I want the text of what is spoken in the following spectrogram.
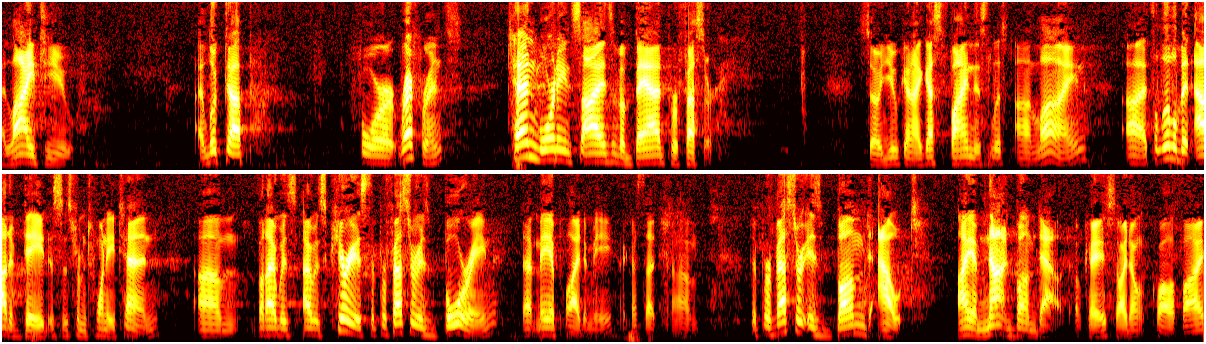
I lied to you. I looked up for reference, 10 warning signs of a bad professor. So you can, I guess, find this list online. Uh, it's a little bit out of date. This is from 2010. Um, but I was, I was curious. The professor is boring. That may apply to me. I guess that, um, the professor is bummed out. I am not bummed out, okay? So I don't qualify.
